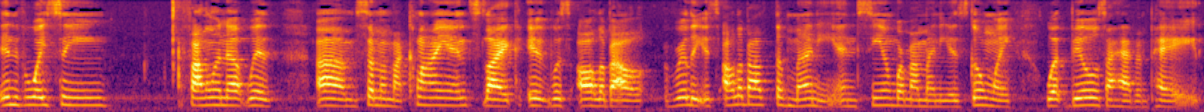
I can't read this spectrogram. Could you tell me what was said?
invoicing following up with um, some of my clients. Like it was all about really, it's all about the money and seeing where my money is going, what bills I haven't paid.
